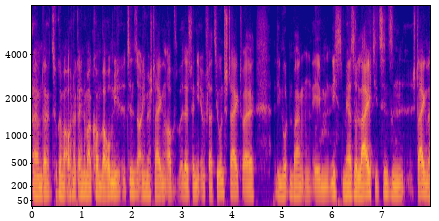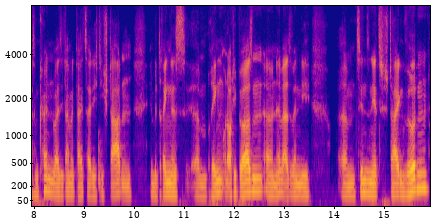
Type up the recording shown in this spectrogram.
ähm, dazu können wir auch noch gleich nochmal kommen, warum die Zinsen auch nicht mehr steigen, ob, selbst wenn die Inflation steigt, weil die Notenbanken eben nicht mehr so leicht die Zinsen steigen lassen können, weil sie damit gleichzeitig die Staaten in Bedrängnis ähm, bringen und auch die Börsen. Äh, ne? Also wenn die ähm, Zinsen jetzt steigen würden,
